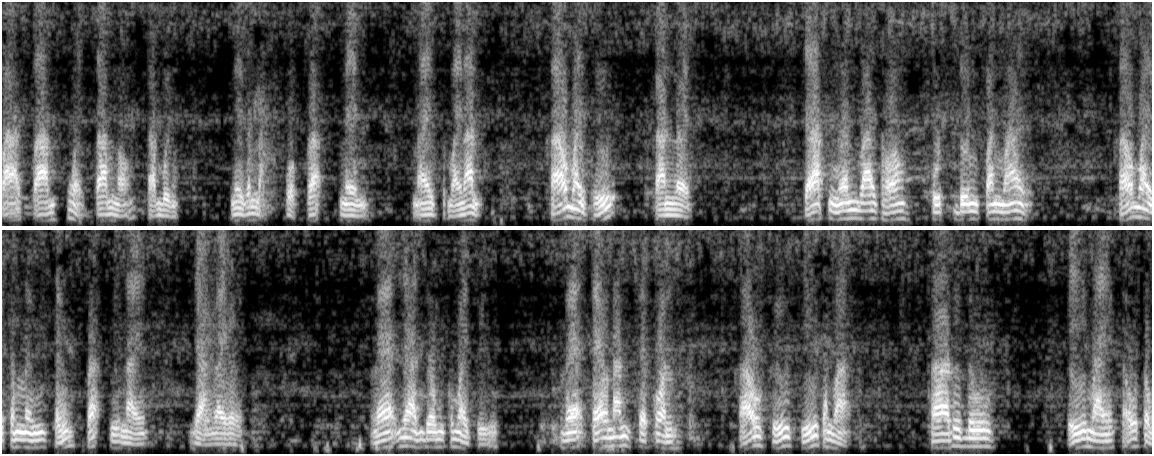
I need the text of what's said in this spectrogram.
ปลาตามห้วยตามหนองตามบึงในสำหรับพวกพระเนนในสมัยนั้น เขาไม่ถือกันเลยจับเงินวายทองขุดดินปันไม้ เขาไม่คำนึงถึงพระวินัยอย่างไรเลย และญาติโยมก็ไม่ถือ และแถวนั้นแต่ก่อนเขาถือสีกันว่าถ้าฤดูปีใหม่เขาต้อง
